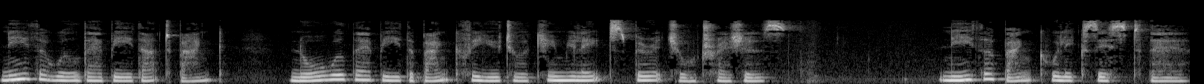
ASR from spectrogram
neither will there be that bank, nor will there be the bank for you to accumulate spiritual treasures neither bank will exist there.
